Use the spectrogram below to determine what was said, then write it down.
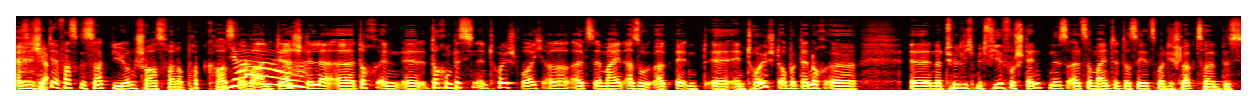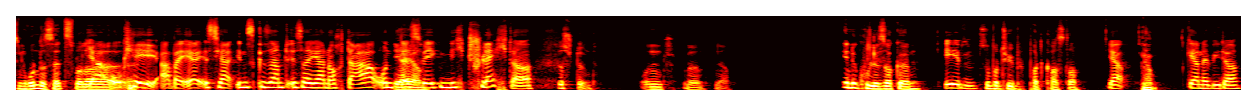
Also ich hätte ja fast gesagt, Jörn Schaas feiner Podcast, Ja. aber an der Stelle äh, doch, en- äh, doch ein bisschen enttäuscht war ich, alle- als er meint, also äh, ent, äh, enttäuscht, aber dennoch äh, äh, natürlich mit viel Verständnis, als er meinte, dass er jetzt mal die Schlagzeilen ein bisschen runtersetzt, weil ja, er. okay, aber er ist ja insgesamt ist er ja noch da und Ja, ja. deswegen nicht schlechter. Das stimmt. Und äh, ja. In eine coole Socke, Eben, super Typ, Podcaster. ja. Ja. Gerne wieder.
